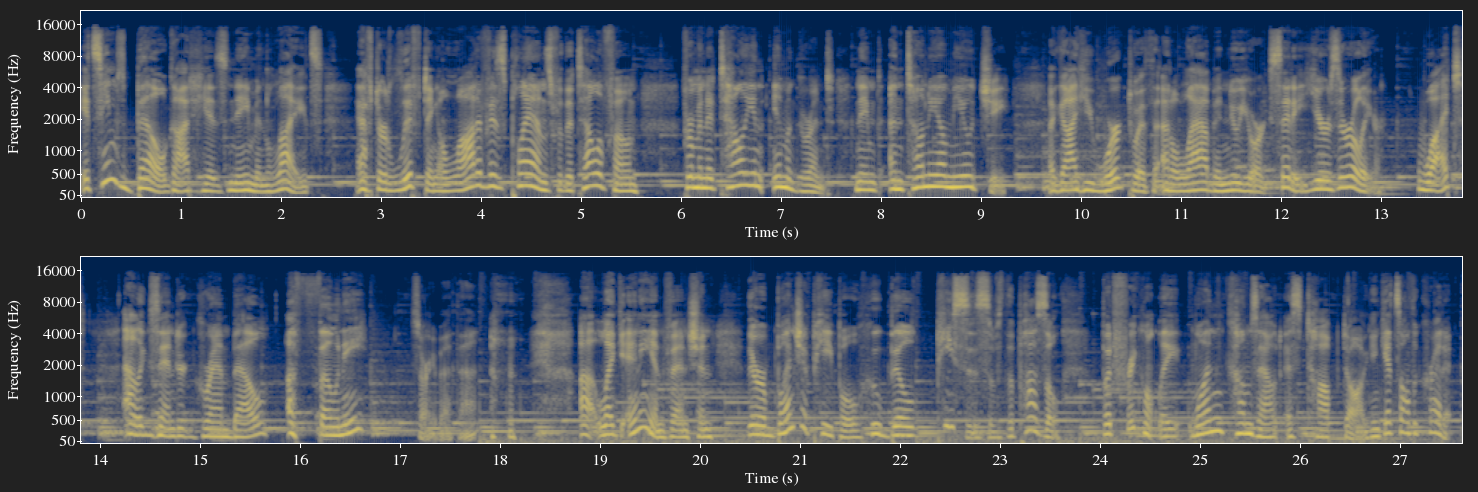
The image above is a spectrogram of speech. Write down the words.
It seems Bell got his name in lights after lifting a lot of his plans for the telephone from an Italian immigrant named Antonio Meucci, a guy he worked with at a lab in New York City years earlier. What? Alexander Graham Bell? A phony? Sorry about that. uh, like any invention, there are a bunch of people who build pieces of the puzzle, but frequently one comes out as top dog and gets all the credit.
